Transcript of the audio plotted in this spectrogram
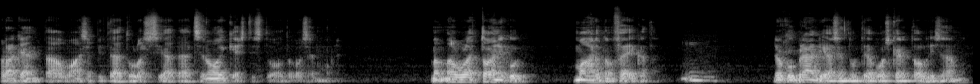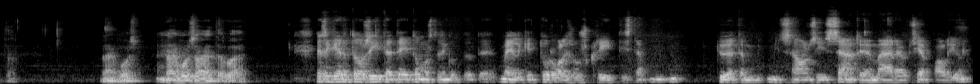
rakentaa, vaan se pitää tulla sieltä, että sen oikeasti on oltava semmoinen. Mä, mä luulen, että toi on niin mahdoton feikata. Mm joku brändiasiantuntija voisi kertoa lisää, mutta näin voisi, näin voisi ajatella. Ja se kertoo siitä, että ei tuommoista niin meilläkin turvallisuuskriittistä työtä, missä on siis sääntöjä ja määräyksiä paljon.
